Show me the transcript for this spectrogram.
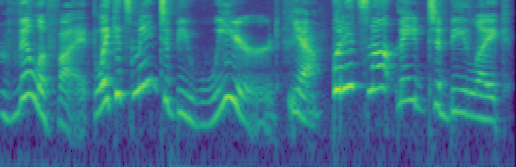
vilified. Like it's made to be weird, yeah. but it's not made to be like,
